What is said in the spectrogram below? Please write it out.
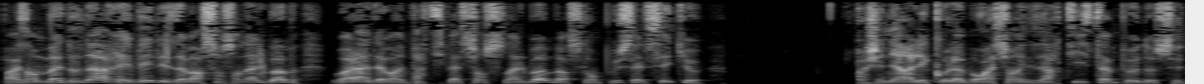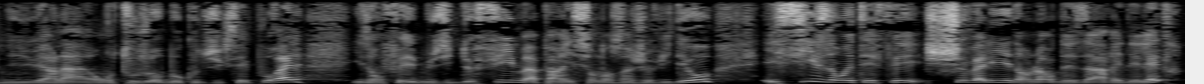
Par exemple, Madonna rêvait de les avoir sur son album. Voilà, d'avoir une participation sur son album, parce qu'en plus, elle sait que en général, les collaborations avec des artistes un peu de ce univers-là ont toujours beaucoup de succès pour elles. Ils ont fait musique de film, apparition dans un jeu vidéo, et s'ils ont été faits chevaliers dans l'ordre des arts et des lettres,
